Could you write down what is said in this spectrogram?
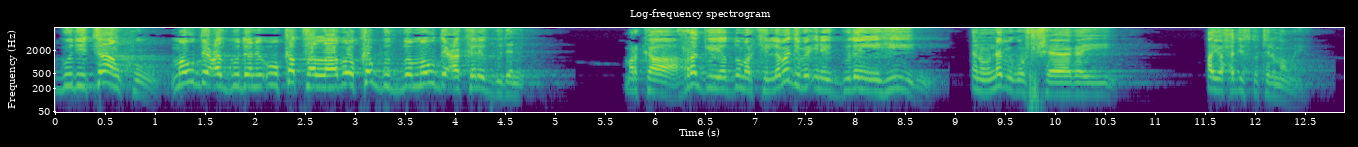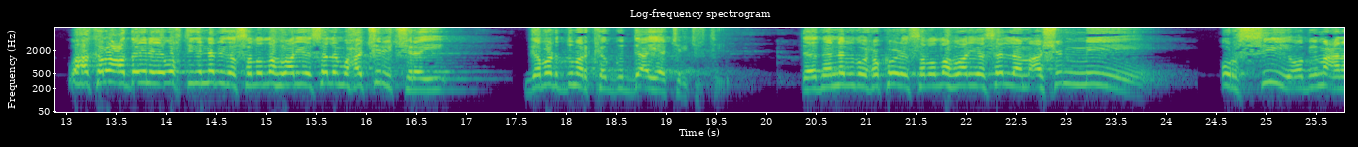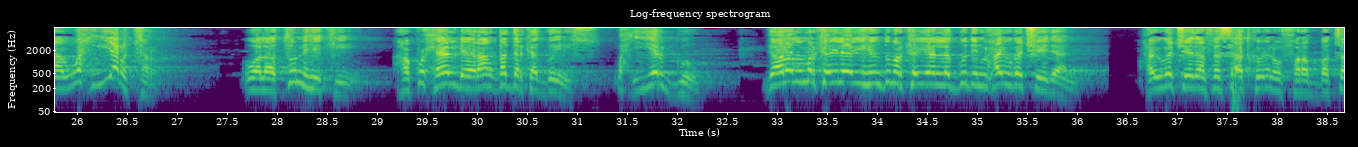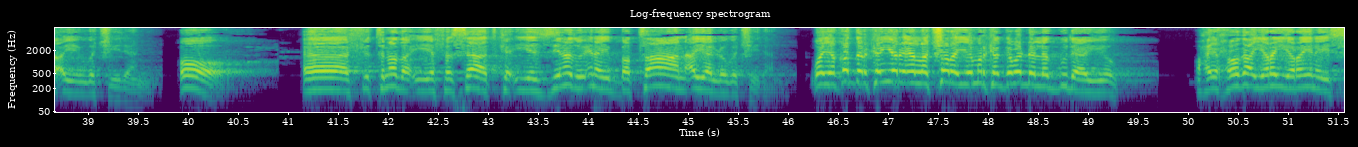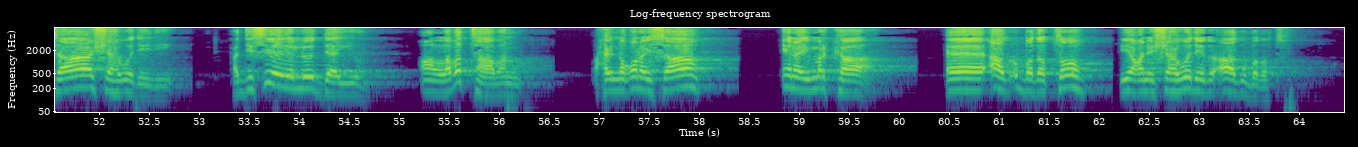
guditaanku mawdica gudani uu ka tallaabo ka gudbo mawdica kale gudan. Marka raggii iyo dumarkii labadiiba inay gudan yihiin inuu nebigu sheegay ayuu xadiisku tilmaamaya. Waxaa kaloo caddaynaya wakhtigii nebiga sala allahu alayh wasalam waxaa jiri jiray gabadh dumarka gudda ayaa jiri jirtay. Dabeedna nebigu wuxuu ku yidhi sala allahu alayh wasalam ashimmii ursii oo bimacnaa wax yar jar. Walaa tunhiki ha ku xeel dheeraan qadarkaad goynayso. Wax yar goog gaaladu markay leeyihiin dumarka yaan la gudin maxay uga jeedaan? Waxay uga jeedaan fasaadku inuu farabato ayay uga jeedaan. Oo fitnada iyo fasaadka iyo zinadu inay bataan ayaa looga jeedaan waayo qadarkan yar ee la jarayo marka gabadha la gudaayo waxay xoogaa yara yaraynaysaa shahwadeedii. Haddii sideeda loo daayo aan laba taaban waxay noqonaysaa inay markaa aad u badato yacni shahwadeedu aad u badato.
